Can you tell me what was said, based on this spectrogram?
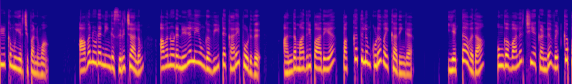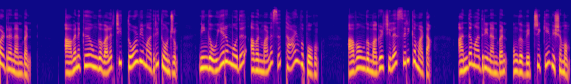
இழுக்க முயற்சி பண்ணுவான். அவனுடன் நீங்க சிரிச்சாலும் அவனோட நிழலை உங்க வீட்டை கரை போடுது. அந்த மாதிரி பாதைய பக்கத்திலும் கூட வைக்காதீங்க. எட்டாவதா உங்க வளர்ச்சிய கண்டு வெட்கப்படுற நண்பன். அவனுக்கு உங்க வளர்ச்சி தோல்வி மாதிரி தோன்றும். நீங்க உயரும் போது அவன் மனசு தாழ்வு போகும். அவன் உங்க மகிழ்ச்சியில சிரிக்க மாட்டான். அந்த மாதிரி நண்பன் உங்க வெற்றிக்கே விஷமம்.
